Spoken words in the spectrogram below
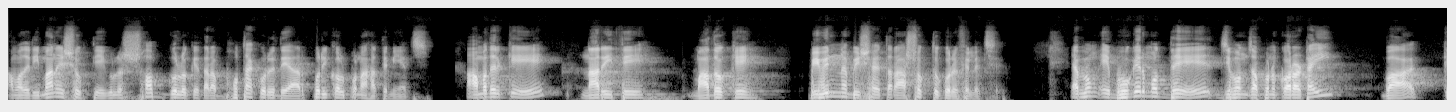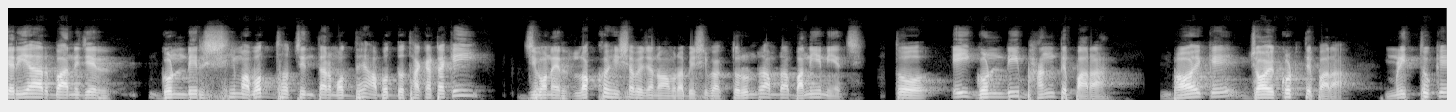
আমাদের ইমানের শক্তি, এগুলো সবগুলোকে তারা ভোঁতা করে দেওয়ার পরিকল্পনা হাতে নিয়েছে। আমাদেরকে নারীতে, মাদকে বিভিন্ন বিষয়ে তারা আসক্ত করে ফেলেছে। এবং এই ভোগের মধ্যে জীবনযাপন করাটাই বা ক্যারিয়ার বা নিজের গণ্ডির সীমাবদ্ধ চিন্তার মধ্যে আবদ্ধ থাকাটাকেই জীবনের লক্ষ্য হিসাবে যেন আমরা বেশিরভাগ তরুণরা আমরা বানিয়ে নিয়েছি। তো এই গণ্ডি ভাঙতে পারা, ভয়কে জয় করতে পারা, মৃত্যুকে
